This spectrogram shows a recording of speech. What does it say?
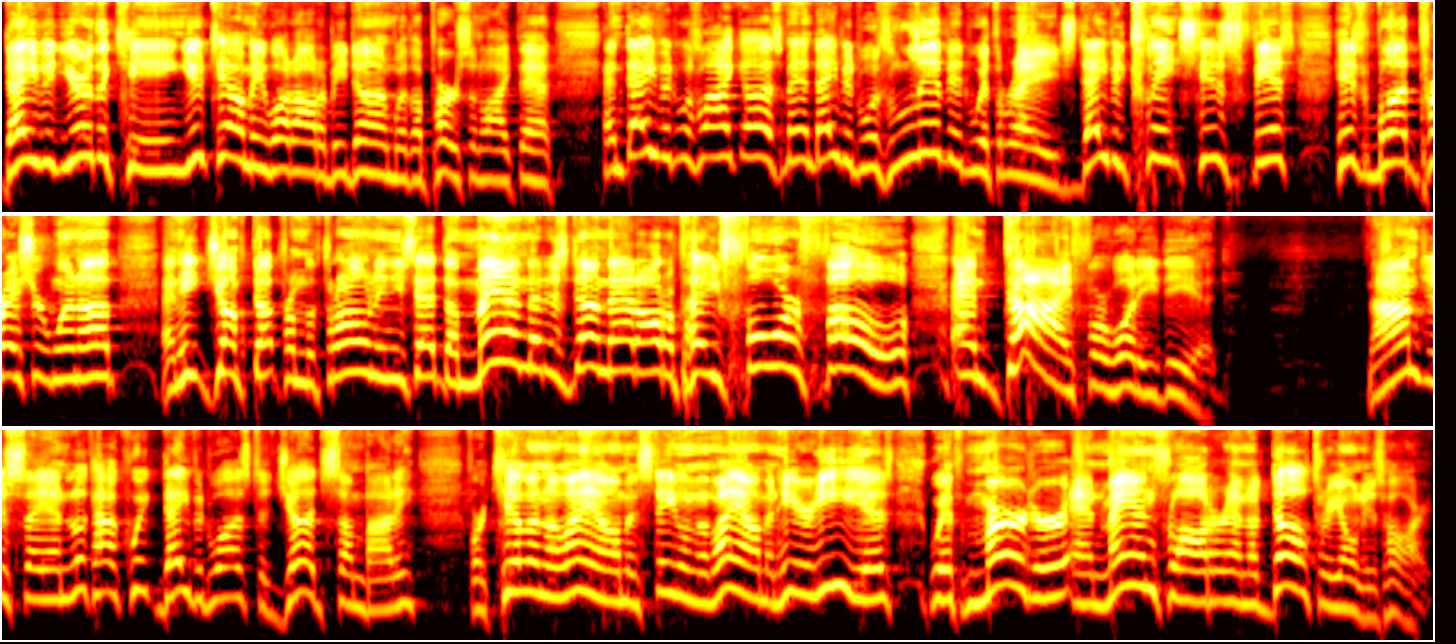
David, you're the king. You tell me what ought to be done with a person like that. And David was like us, man. David was livid with rage. David clenched his fist, his blood pressure went up, and he jumped up from the throne and he said, The man that has done that ought to pay fourfold and die for what he did. Now, I'm just saying, look how quick David was to judge somebody for killing a lamb and stealing a lamb, and here he is with murder and manslaughter and adultery on his heart.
